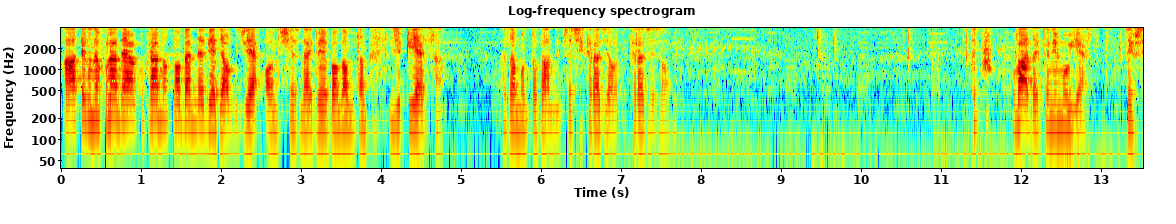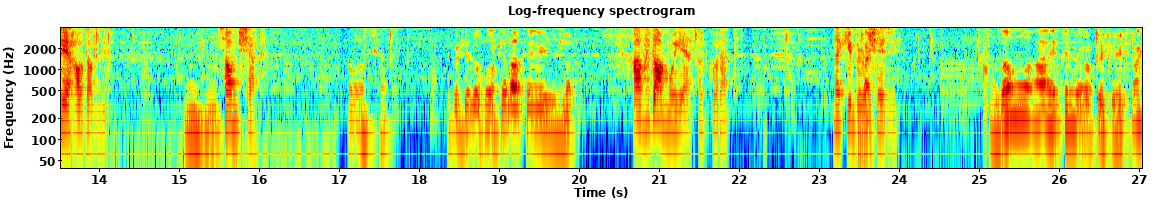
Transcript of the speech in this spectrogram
A tego Nefulanda jak ukradną, to będę wiedział, gdzie on się znajduje, bo mam tam GPS-a zamontowany przeciwkradzieżowy. Ty, uważaj, to nie mój jest. Ktoś przyjechał do mnie. Mhm. Sąsiad. Sąsiad. Tylko tego sąsiada to nie widzę. A w domu jest akurat. Na kiblu Tak. siedzi. W domu, a jeszcze mnie go prosiłeś, tak?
